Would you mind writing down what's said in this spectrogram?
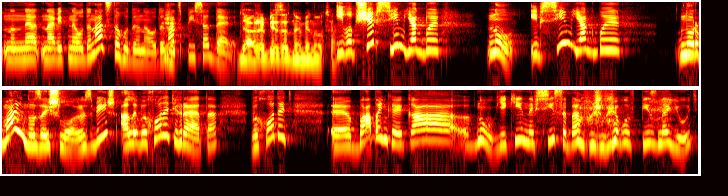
не, навіть не 11 година, а 11.59. Да, вже без одної минути. І взагалі всім, якби, ну, і всім, якби нормально зайшло, розумієш? Але виходить Грета, виходить. Е, бабонька, яка ну, в якій не всі себе можливо впізнають,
